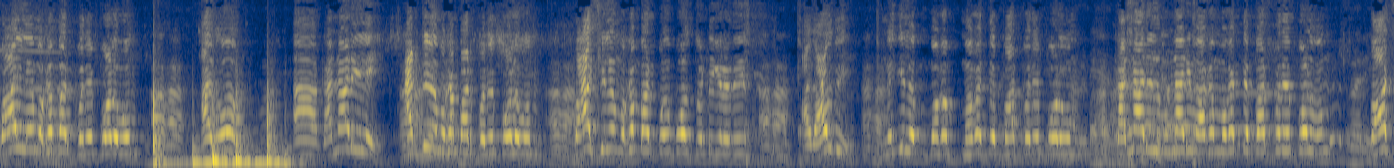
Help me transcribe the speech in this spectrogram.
பாயிலே முகம் பார்ப்பதை போலவும். அதுவும் கண்ணாடியிலே. அட்டில முகம் பார்ப்பது போலவும் பாசில முகம் பார்ப்பது போல் தோன்றுகிறது. அதாவது நெய்யில முகத்தை பார்ப்பதை போலவும் கண்ணாடியில் முன்னாடி முகத்தை பார்ப்பதை போலவும் பாச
